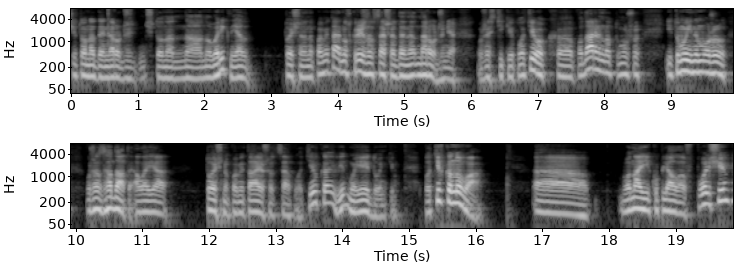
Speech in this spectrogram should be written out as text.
Е, чи то на день народження, чи то на, на Новий рік, я точно не пам'ятаю. Ну, скоріш за все, ще день народження вже стільки платівок е, подарено, тому що і тому і не можу вже згадати, але я точно пам'ятаю, що це платівка від моєї доньки. Платівка нова. Е, вона її купляла в Польщі,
